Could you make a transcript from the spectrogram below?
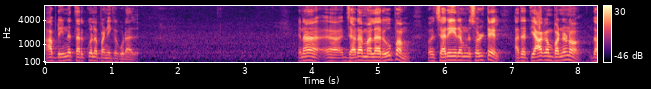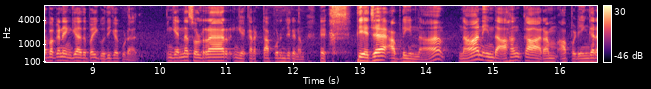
அப்படின்னு தற்கொலை பண்ணிக்கக்கூடாது ஏன்னா ஜடமல ரூபம் சரீரம்னு சொல்லிட்டு அதை தியாகம் பண்ணணும். தபக்குன்னு எங்கேயாவது போய் குதிக்கக்கூடாது. இங்கே என்ன சொல்கிறார் இங்கே கரெக்டாக புரிஞ்சுக்கணும். தேஜ அப்படின்னா நான் இந்த அகங்காரம் அப்படிங்கிற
